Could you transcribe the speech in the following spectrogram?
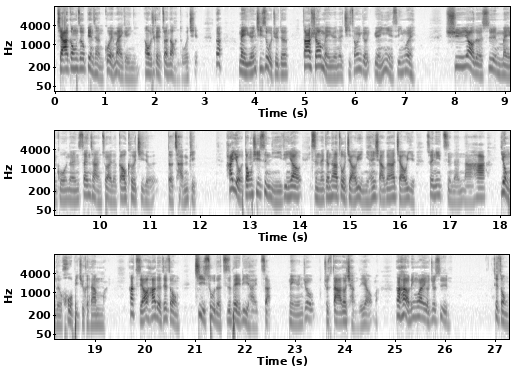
加工之后变成很贵卖给你，然后我就可以赚到很多钱。那美元其实我觉得大家需要美元的其中一个原因，也是因为需要的是美国能生产出来的高科技的的产品。它有东西是你一定要只能跟他做交易，你很想要跟他交易，所以你只能拿它。用的货币去跟他买，那只要他的这种技术的支配力还在，美元就就是大家都抢着要嘛。那还有另外一个就是这种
